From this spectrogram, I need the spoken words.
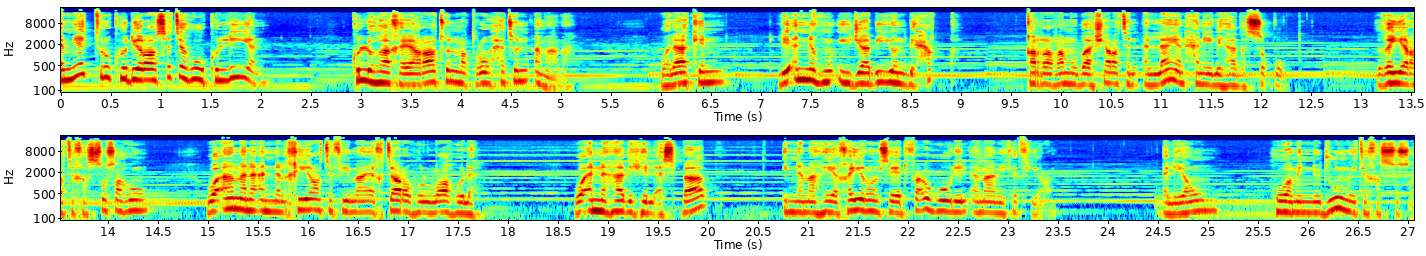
أم يترك دراسته كليا؟ كلها خيارات مطروحة أمامه. ولكن لأنه إيجابي بحق قرر مباشرة أن لا ينحني لهذا السقوط. غير تخصصه وآمن أن الخيرة فيما يختاره الله له. وأن هذه الأسباب إنما هي خير سيدفعه للأمام كثيرا. اليوم هو من نجوم تخصصه.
